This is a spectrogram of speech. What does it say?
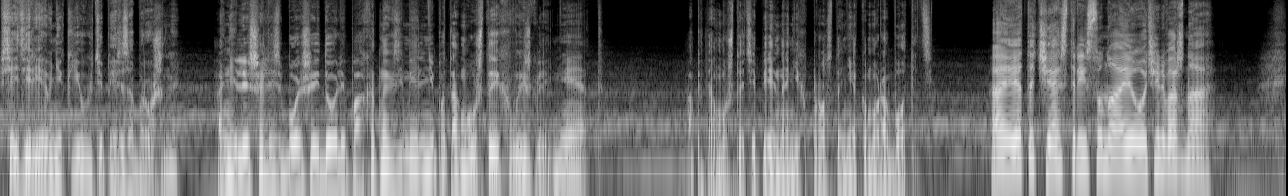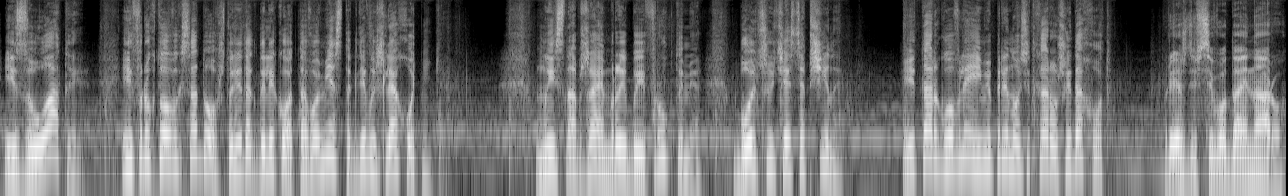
Все деревни к югу теперь заброшены. Они лишились большей доли пахотных земель не потому, что их выжгли, нет, а потому что теперь на них просто некому работать. А эта часть Рисунаи очень важна. И Зуаты, и фруктовых садов, что не так далеко от того места, где вышли охотники. Мы снабжаем рыбой и фруктами большую часть общины, и торговля ими приносит хороший доход. Прежде всего Дайнару.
